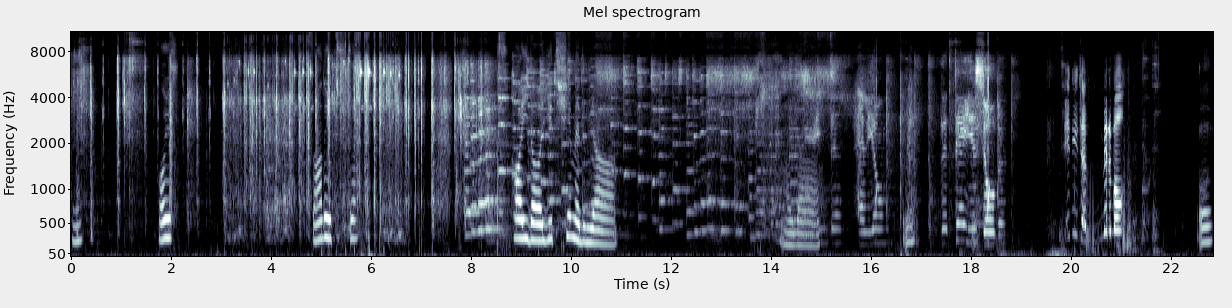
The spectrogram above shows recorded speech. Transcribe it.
Şunu. Hayır. Sana da yetişeceğim. Hayda yetişemedim ya. Hayda. Ne diyeceğim? Merhaba. Eee?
